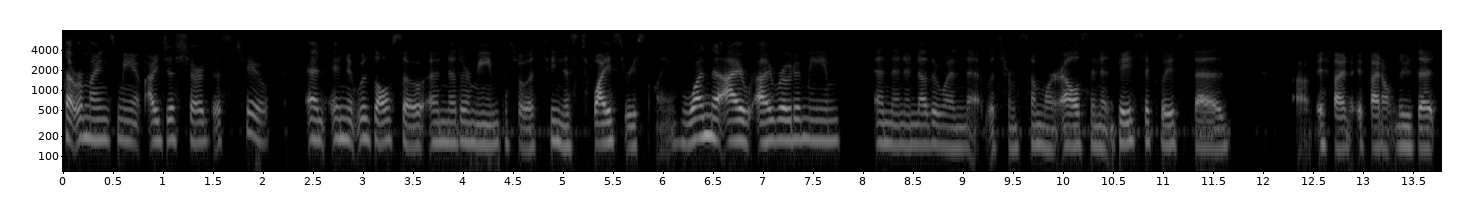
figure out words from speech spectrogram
that reminds me I just shared this too. And and it was also another meme. So I've seen this twice recently. One that I I wrote a meme and then another one that was from somewhere else. And it basically said, um, if I if I don't lose it,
